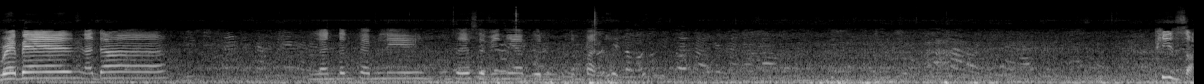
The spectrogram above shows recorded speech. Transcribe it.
Ray-Ban ada London Family saya Savinia pun tempat tu. Pizza.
